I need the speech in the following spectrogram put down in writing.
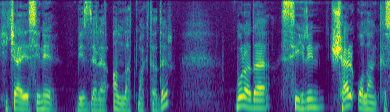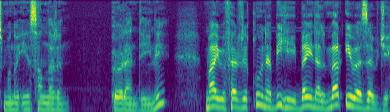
hikayesini bizlere anlatmaktadır. Burada sihrin şer olan kısmını insanların öğrendiğini ma yuferrikune bihi beynel mer'i ve zevcih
